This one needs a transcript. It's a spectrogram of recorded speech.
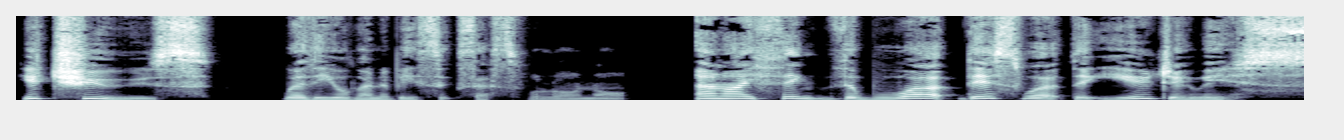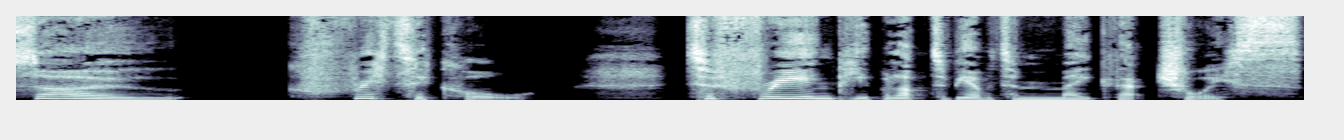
You choose whether you're going to be successful or not. And I think the work, this work that you do is so critical to freeing people up to be able to make that choice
